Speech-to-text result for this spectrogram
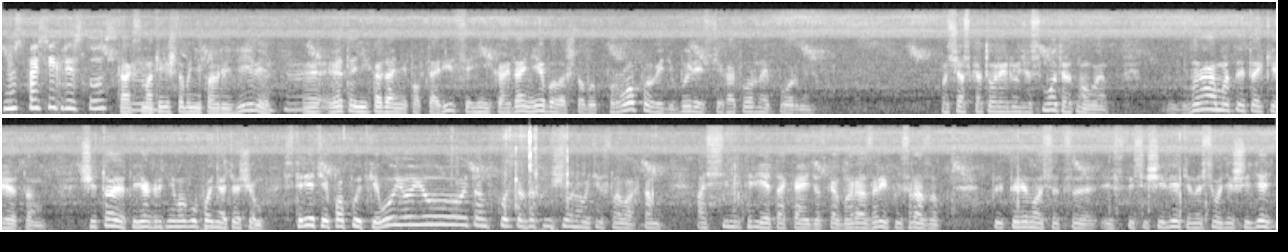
Ну, спаси Христос. так смотри, чтобы не повредили. Э, Это никогда не повторится и никогда не было, чтобы проповеди были в стихотворной форме. Вот сейчас, которые люди смотрят новые, грамотные такие там, читают, и я, говорит, не могу понять о чем. С третьей попытки, ой-ой-ой, там сколько заключено в этих словах, там асимметрия такая идет, как бы разрыв, и сразу пе- переносится из тысячелетия на сегодняшний день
